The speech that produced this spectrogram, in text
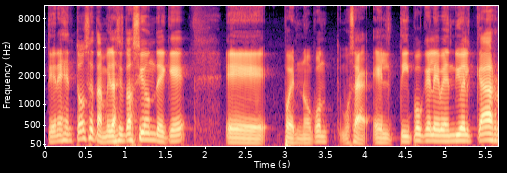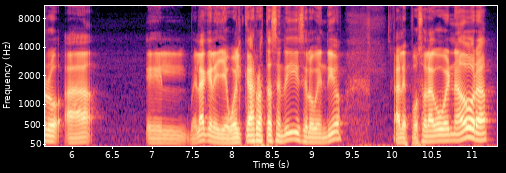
tienes entonces también la situación de que, eh, pues no, o sea, el tipo que le vendió el carro a el, ¿verdad? Que le llevó el carro hasta Senrillo y se lo vendió al esposo de la gobernadora.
